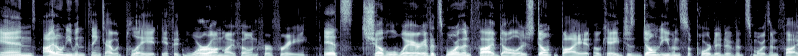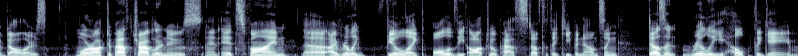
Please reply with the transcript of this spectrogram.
and I don't even think I would play it if it were on my phone for free. It's shovelware. If it's more than $5, don't buy it, okay? Just don't even support it if it's more than $5 more Octopath Traveler news, and it's fine. Uh, I really feel like all of the Octopath stuff that they keep announcing doesn't really help the game.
